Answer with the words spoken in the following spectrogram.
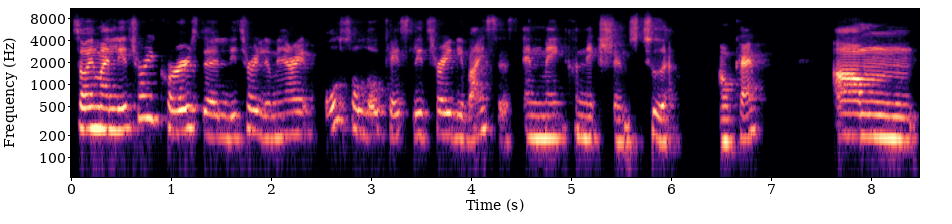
So in my literary course, the literary luminary also locates literary devices and make connections to them, okay? Um,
